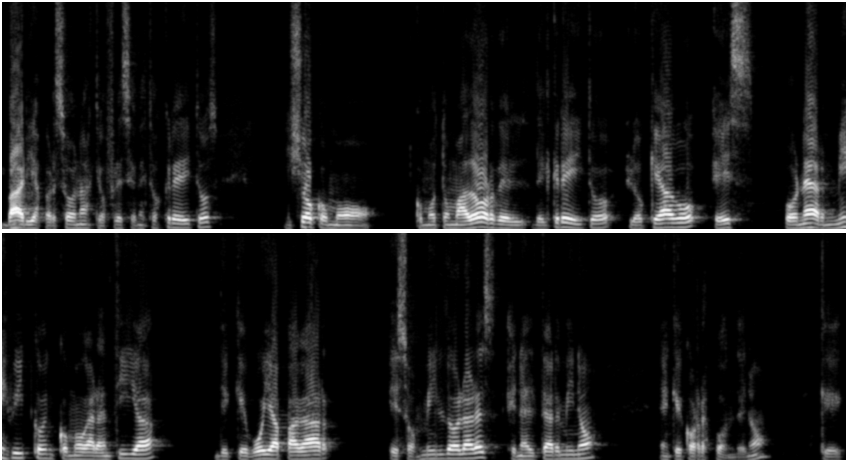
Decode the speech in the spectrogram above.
varias personas que ofrecen estos créditos y yo como, como tomador del, crédito lo que hago es poner mis bitcoins como garantía de que voy a pagar esos mil dólares en el término en que corresponde, ¿no? que,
